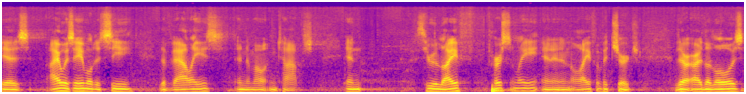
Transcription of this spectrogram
is I was able to see the valleys and the mountaintops. And through life, personally, and in the life of a church, there are the lows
